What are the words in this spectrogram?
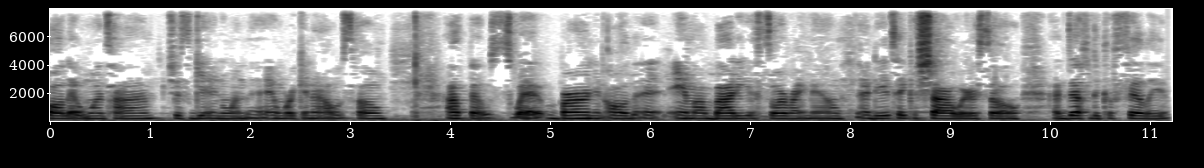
all at one time, just getting on that and working out. So I felt sweat, burn, and all that, and my body is sore right now. I did take a shower, so I definitely could feel it.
